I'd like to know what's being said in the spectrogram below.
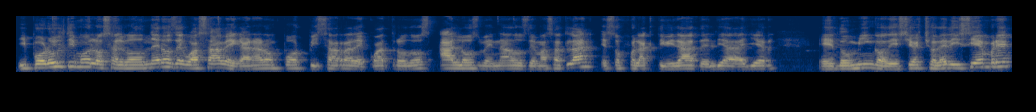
Y por último, los algodoneros de Guasave ganaron por pizarra de 4-2 a los Venados de Mazatlán. Eso fue la actividad del día de ayer, eh, domingo 18 de diciembre.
